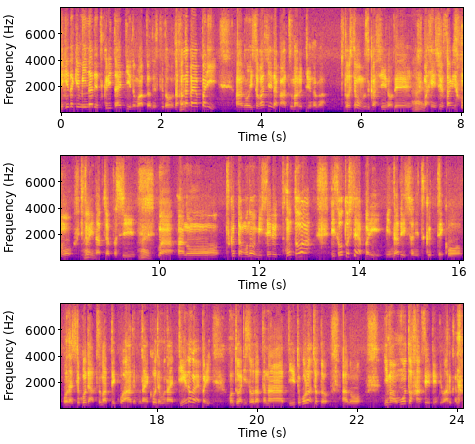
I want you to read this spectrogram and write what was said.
できるだけみんなで作りたいっていうのもあったんですけどなかなかやっぱり、はい、あの忙しい中集まるっていうのがどうしても難しいので、はい、まあ、編集作業も一人になっちゃったし、はい、まああのー、作ったものを見せる本当は理想としてはやっぱりみんなで一緒に作ってこう同じところで集まってこうああでもないこうでもないっていうのがやっぱり本当は理想だったなっていうところはちょっとあの今思うと反省点ではあるかな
